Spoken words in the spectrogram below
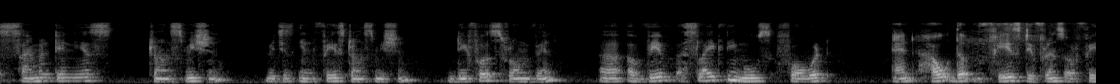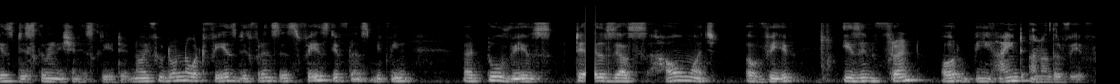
simultaneous transmission which is in phase transmission differs from when uh, a wave slightly moves forward and how the phase difference or phase discrimination is created. Now if you don't know what phase difference is, phase difference between uh, two waves tells us how much a wave is in front or behind another wave.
